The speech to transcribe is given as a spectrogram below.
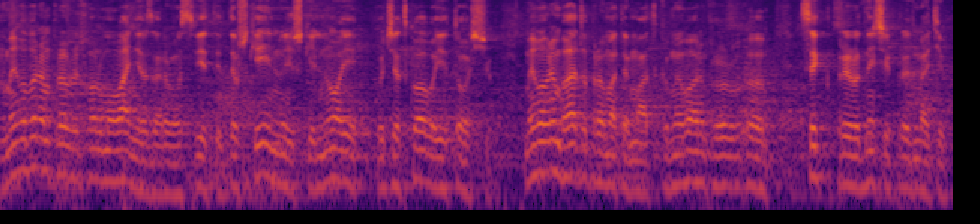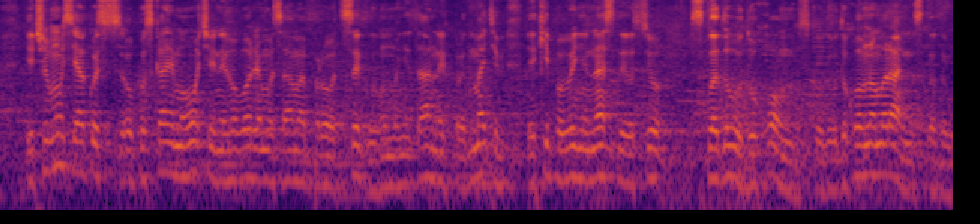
Ми говоримо про реформування зараз освіти дошкільної, шкільної, початкової тощо. Ми говоримо багато про математику, ми говоримо про е, цикл природничих предметів. І чомусь якось опускаємо очі і не говоримо саме про цикл гуманітарних предметів, які повинні нести оцю складову, духовну складову, духовно-моральну складову.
